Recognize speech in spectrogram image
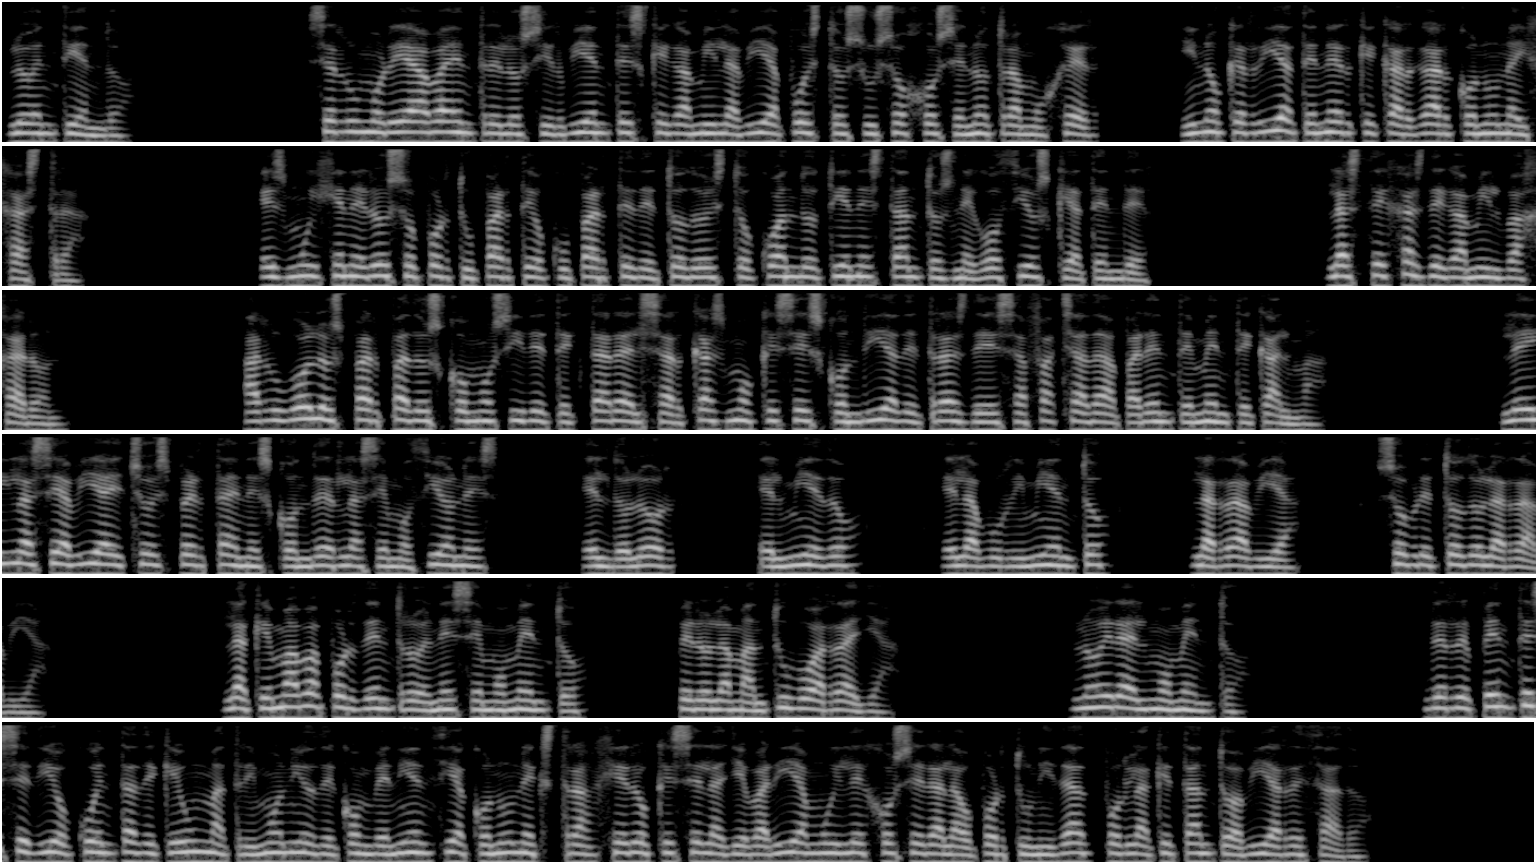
Lo entiendo. Se rumoreaba entre los sirvientes que Gamil había puesto sus ojos en otra mujer, y no querría tener que cargar con una hijastra. Es muy generoso por tu parte ocuparte de todo esto cuando tienes tantos negocios que atender. Las cejas de Gamil bajaron. Arrugó los párpados como si detectara el sarcasmo que se escondía detrás de esa fachada aparentemente calma. Leila se había hecho experta en esconder las emociones, el dolor, el miedo, el aburrimiento, la rabia, sobre todo la rabia. La quemaba por dentro en ese momento, pero la mantuvo a raya. No era el momento. De repente se dio cuenta de que un matrimonio de conveniencia con un extranjero que se la llevaría muy lejos era la oportunidad por la que tanto había rezado.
